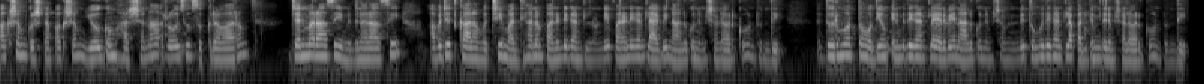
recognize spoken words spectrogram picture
పక్షం కృష్ణపక్షం యోగం హర్షణ రోజు శుక్రవారం జన్మరాశి మిథునరాశి అభిజిత్ కాలం వచ్చి మధ్యాహ్నం పన్నెండు గంటల నుండి పన్నెండు గంటల యాభై నాలుగు నిమిషాల వరకు ఉంటుంది. దుర్మొత్తం ఉదయం ఎనిమిది గంటల ఇరవై నాలుగు నిమిషం నుండి తొమ్మిది గంటల పద్దెనిమిది నిమిషాల వరకు ఉంటుంది.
